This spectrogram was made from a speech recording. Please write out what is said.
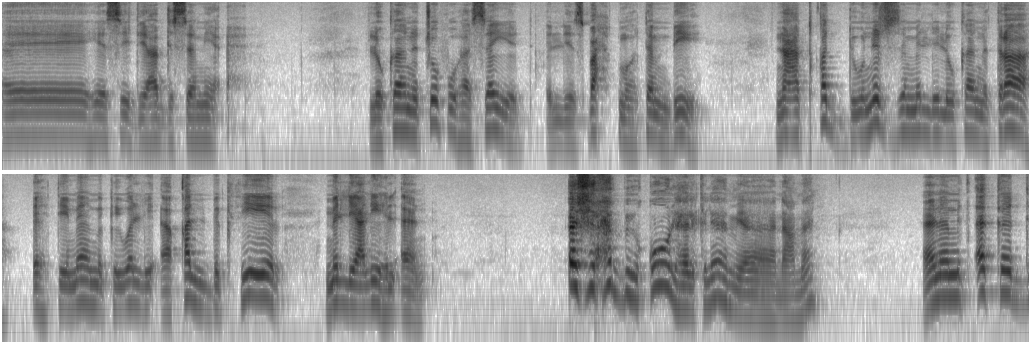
إيه يا سيدي عبد السميع لو كان تشوفوا هالسيد اللي صبحت مهتم بيه نعتقد ونجزم اللي لو كان تراه اهتمامك يولي أقل بكثير من اللي عليه الآن. إيش يحب يقول هالكلام يا نعمان؟ أنا متأكد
